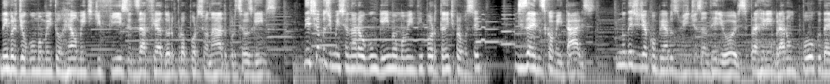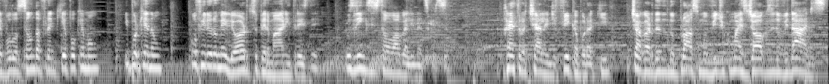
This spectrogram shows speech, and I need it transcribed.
Lembra de algum momento realmente difícil e desafiador proporcionado por seus games? Deixamos de mencionar algum game ou momento importante para você? Diz aí nos comentários. E não deixe de acompanhar os vídeos anteriores para relembrar um pouco da evolução da franquia Pokémon. E por que não, conferir o melhor de Super Mario em 3D. Os links estão logo ali na descrição. Retro Challenge fica por aqui, te aguardando no próximo vídeo com mais jogos e novidades.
